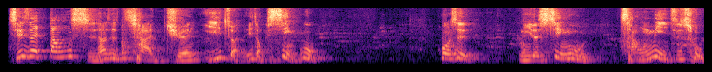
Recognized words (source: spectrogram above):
鞋子在当时它是产权移转的一种信物，或是。你的信物藏匿之处，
